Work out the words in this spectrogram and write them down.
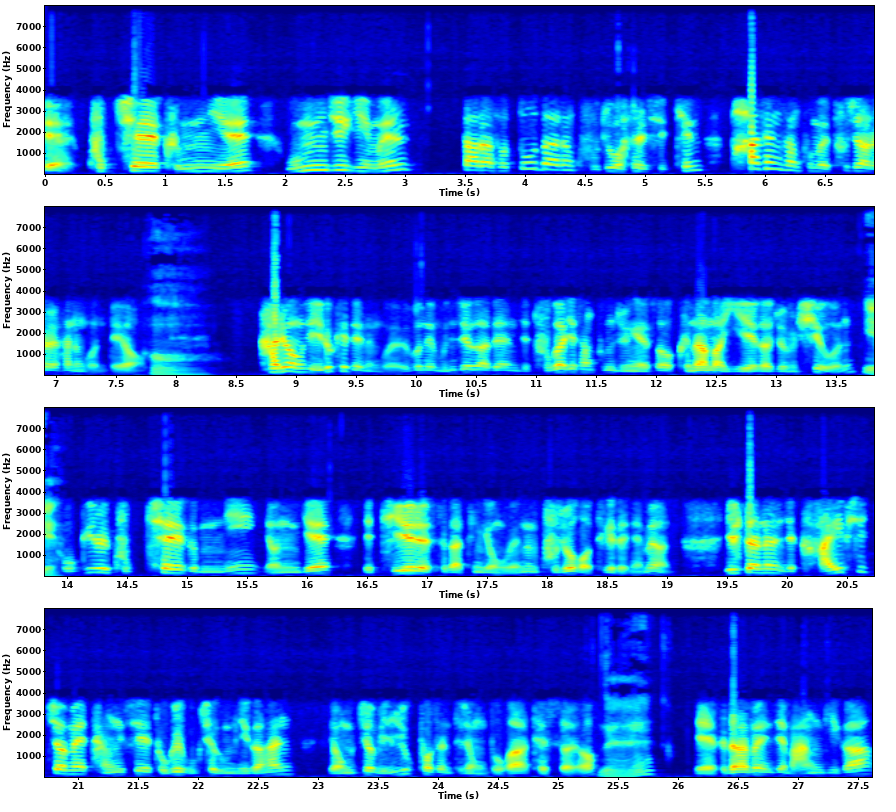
예, 국채 금리의 움직임을 따라서 또 다른 구조화를 시킨 파생 상품에 투자를 하는 건데요. 어. 가령 이제 이렇게 되는 거예요. 이번에 문제가 된 이제 두 가지 상품 중에서 그나마 이해가 좀 쉬운 예. 독일 국채 금리 연계 DLS 같은 경우에는 구조가 어떻게 되냐면 일단은 이제 가입 시점에 당시에 독일 국채 금리가 한 0.16% 정도가 됐어요. 네. 예, 그 다음에 이제 만기가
